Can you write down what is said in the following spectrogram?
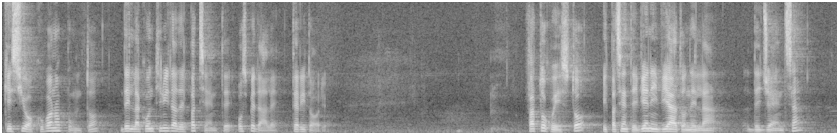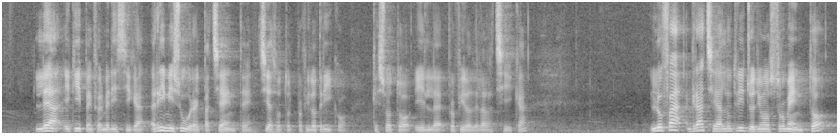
che si occupano appunto della continuità del paziente ospedale-territorio. Fatto questo, il paziente viene inviato nella degenza, la equipe infermeristica rimisura il paziente sia sotto il profilo trico che sotto il profilo della razzica, lo fa grazie all'utilizzo di uno strumento,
